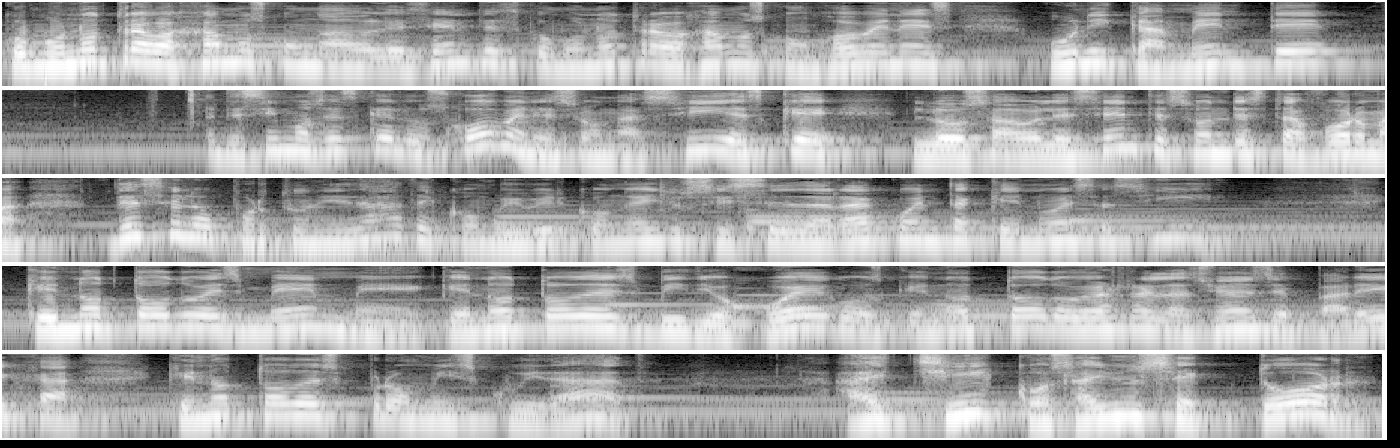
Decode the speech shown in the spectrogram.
Como no trabajamos con adolescentes, como no trabajamos con jóvenes, únicamente decimos es que los jóvenes son así, es que los adolescentes son de esta forma. Dese la oportunidad de convivir con ellos y se dará cuenta que no es así. Que no todo es meme, que no todo es videojuegos, que no todo es relaciones de pareja, que no todo es promiscuidad. Hay chicos, hay un sector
